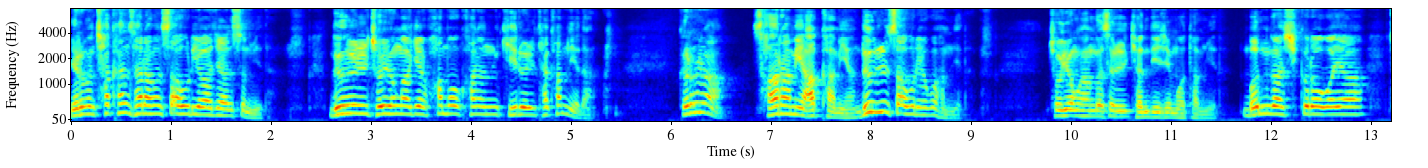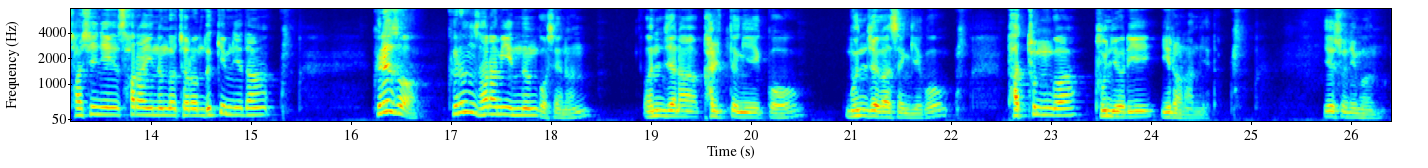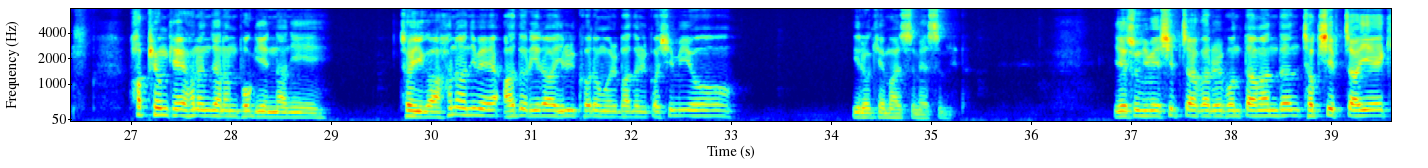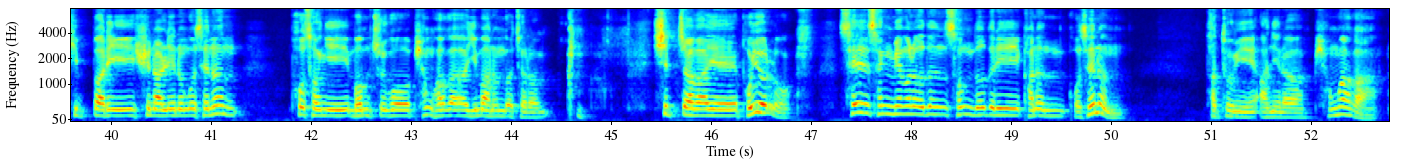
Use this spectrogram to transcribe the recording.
여러분 착한 사람은 싸우려 하지 않습니다. 늘 조용하게 화목하는 길을 택합니다. 그러나 사람이 악하면 늘 싸우려고 합니다. 조용한 것을 견디지 못합니다. 뭔가 시끄러워야 자신이 살아있는 것처럼 느낍니다. 그래서 그런 사람이 있는 곳에는 언제나 갈등이 있고 문제가 생기고 다툼과 분열이 일어납니다. 예수님은 화평케 하는 자는 복이 있나니 저희가 하나님의 아들이라 일컬음을 받을 것이며 이렇게 말씀했습니다. 예수님의 십자가를 본따 만든 적십자의 깃발이 휘날리는 곳에는 포성이 멈추고 평화가 임하는 것처럼 십자가의 보혈로 새 생명을 얻은 성도들이 가는 곳에는 다툼이 아니라 평화가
